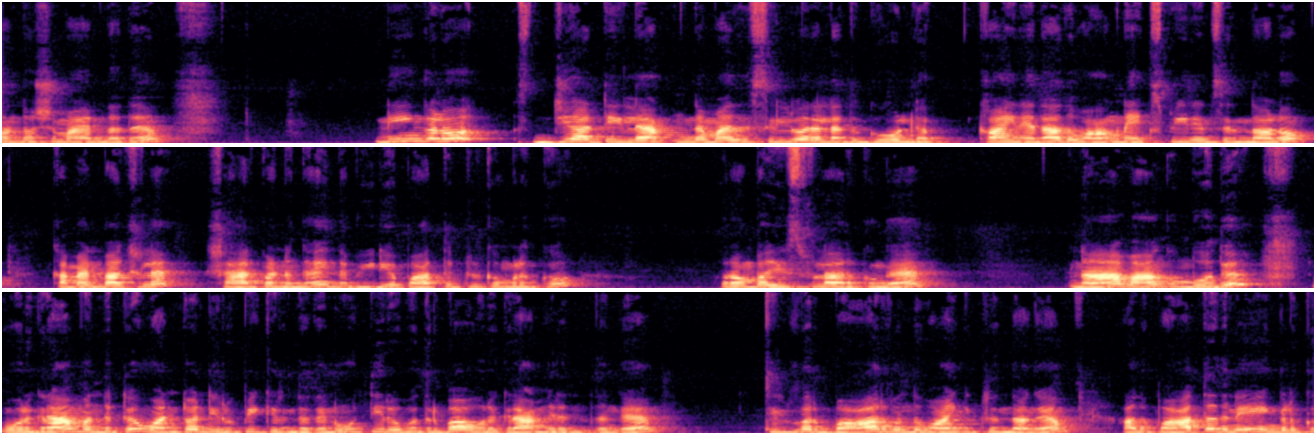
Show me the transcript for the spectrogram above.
சந்தோஷமாக இருந்தது. நீங்களும் ஜிஆர்டியில் இந்த மாதிரி சில்வர் அல்லது கோல்டு காயின் ஏதாவது வாங்கின எக்ஸ்பீரியன்ஸ் இருந்தாலும் கமெண்ட் பாக்ஸில் ஷேர் பண்ணுங்கள் இந்த வீடியோ பார்த்துட்ருக்கவங்களுக்கும் ரொம்ப யூஸ்ஃபுல்லாக இருக்குங்க. நான் வாங்கும்போது ஒரு கிராம் வந்துட்டு ஒன் டுவெண்ட்டி ருபிக்கு இருந்தது. நூற்றி இருபது ரூபாய் ஒரு கிராம் இருந்ததுங்க. சில்வர் பார் வந்து வாங்கிட்டு இருந்தாங்க. அது பார்த்ததுனே எங்களுக்கு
